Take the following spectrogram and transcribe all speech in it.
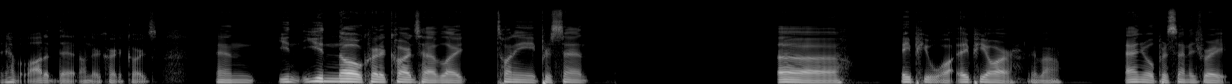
They have a lot of debt on their credit cards. And you you know credit cards have like 20% uh APY APR, diba? Annual percentage rate,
